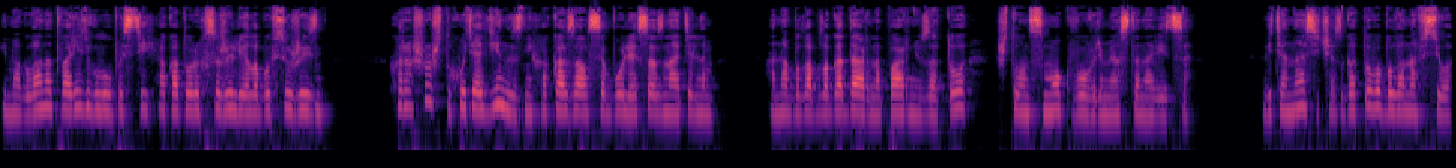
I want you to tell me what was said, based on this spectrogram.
и могла натворить глупостей, о которых сожалела бы всю жизнь. Хорошо, что хоть один из них оказался более сознательным. Она была благодарна парню за то, что он смог вовремя остановиться. Ведь она сейчас готова была на все.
